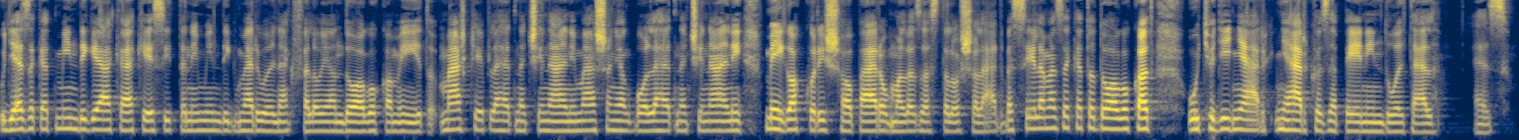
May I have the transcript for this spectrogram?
ugye ezeket mindig el kell készíteni, mindig merülnek fel olyan dolgok, amit másképp lehetne csinálni, más anyagból lehetne csinálni, még akkor is, ha a párommal az asztalossal átbeszélem ezeket a dolgokat, úgyhogy így nyár, nyár közepén indult el ez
